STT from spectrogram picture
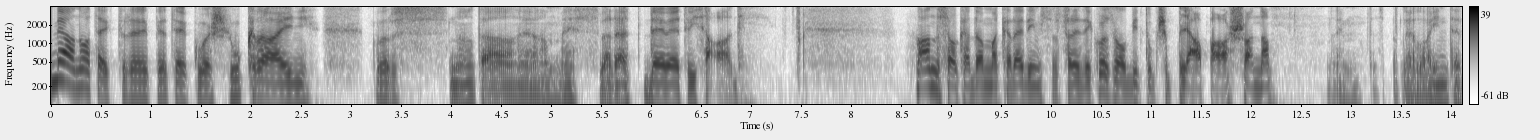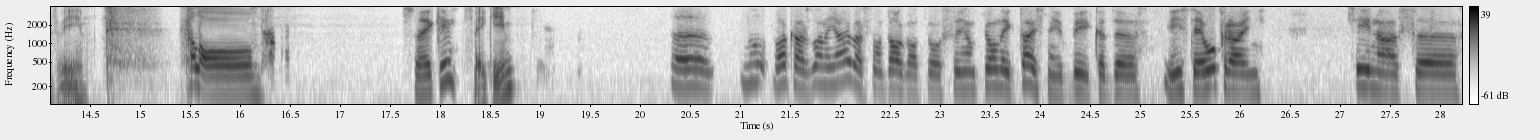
Jā, noteikti tur ir pietiekoši ukrāņi, kurus nu, tā, jā, mēs varētu dēvēt visādi. Anna savukārt domā, ka raidījums par Frederiku Ozolu bija tukša pļāpāšana. Tas par lielo interviju. Halo! Sveiki! Sveiki! Uh, Nu, vakar zvanīja Aivars no Daugavpils. Viņam pilnīgi taisnība bija, kad uh, īstie Ukraiņi cīnās uh,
